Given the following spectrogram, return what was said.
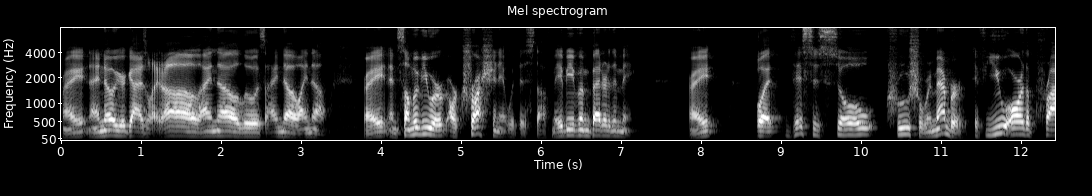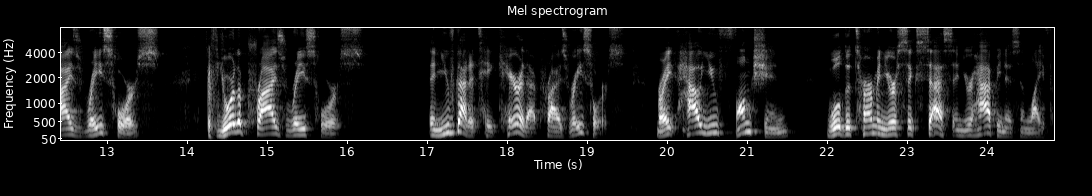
right? And I know your guys are like, oh, I know, Louis, I know, I know, right? And some of you are, are crushing it with this stuff, maybe even better than me, right? But this is so crucial. Remember, if you are the prize racehorse, if you're the prize racehorse, then you've got to take care of that prize racehorse, right? How you function will determine your success and your happiness in life,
